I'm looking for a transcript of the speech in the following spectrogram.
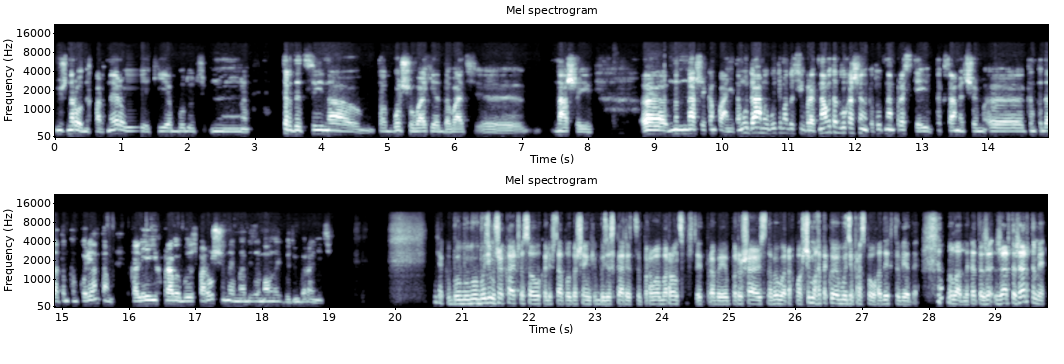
міжнародных партнераў якія будуць традыцыйна так больш увагі аддаваць э, нашай э, нашай кампаніі Таму да мы будзем ад усіх браць нават ад лукашенко тут нам прасцей таксама чым э, кандыдатам канкурентам калі іх правы будуць парушаны мы безумоўна их будзем бараніць Дякую. Будзем чакаць часова, калі штаб Лукашэнкі будзе скарыцца праваабаронцам, што іх правы парушаюць на выбарах. Магчыма, такое будзе праз паўгады, хто ведае. Ну ладно, гэта жарты жартамі.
